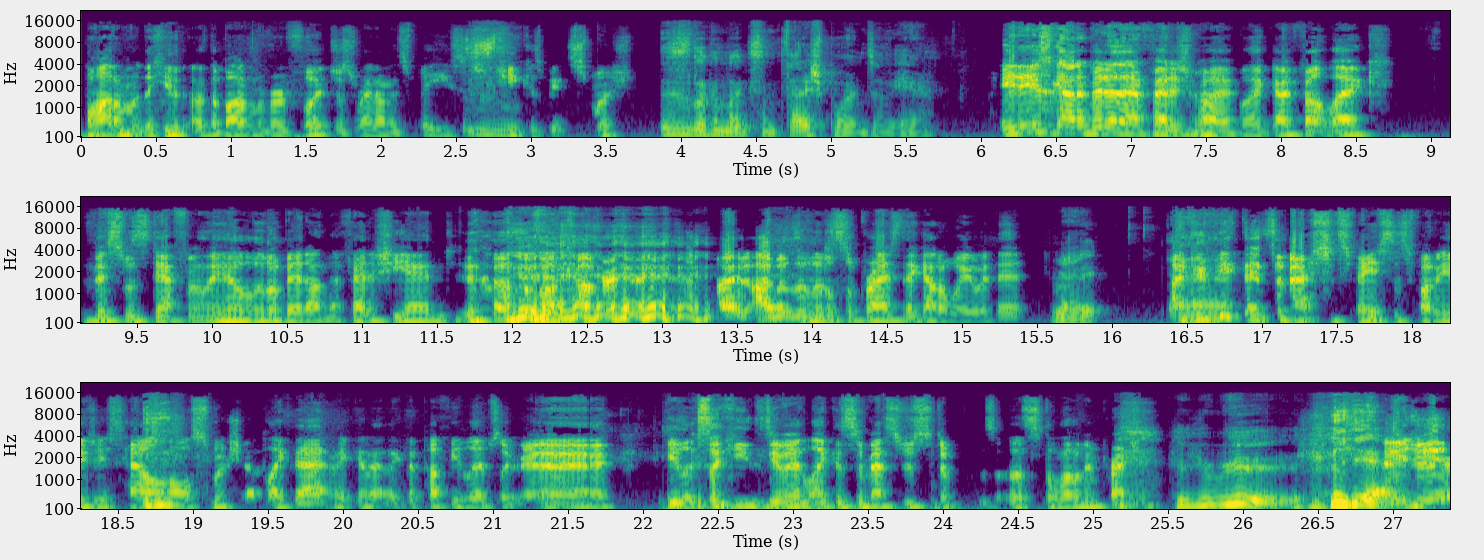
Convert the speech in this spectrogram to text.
bottom of the heel, uh, the bottom of her foot just right on his face. His Mhm. cheek is being smushed. this is looking like some fetish porns over here. It is got a bit of that fetish vibe. Like I felt like this was definitely a little bit on the fetishy end of. I, I was a little surprised they got away with it. right. I do Uh, think that Sebastian's face is funny as hell, all smushed up like that, making that like the puffy lips. Like, eh. He looks like he's doing like a Sylvester St- uh, Stallone impression. yeah. Adrian,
